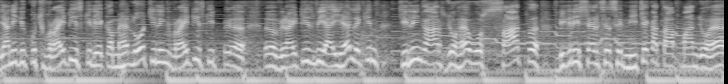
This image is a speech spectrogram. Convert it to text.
यानी कि कुछ वैरायटीज़ के लिए कम है। लो चिलिंग वैरायटीज़ की वैरायटीज़ भी आई है, लेकिन चिलिंग आर्स जो है वो सात डिग्री सेल्सियस से नीचे का तापमान जो है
